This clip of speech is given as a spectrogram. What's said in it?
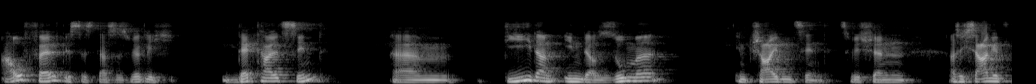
auffällt, ist es, dass es wirklich Details sind, ähm, die dann in der Summe entscheidend sind zwischen, also ich sage jetzt,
